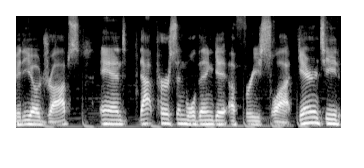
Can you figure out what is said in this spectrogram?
video drops and that person will then get a free slot guaranteed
